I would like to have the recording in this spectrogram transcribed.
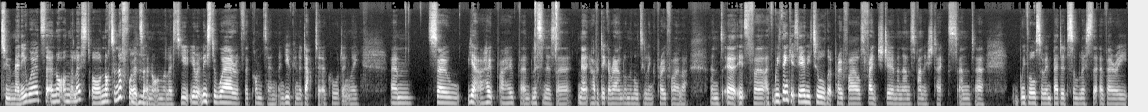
too many words that are not on the list or not enough words mm-hmm. that are not on the list. You, are at least aware of the content and you can adapt it accordingly. Um, so yeah, I hope I hope um, listeners uh, have a dig around on the multiling profiler, and uh, it's for we think it's the only tool that profiles French, German, and Spanish texts, and uh, we've also embedded some lists that are very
